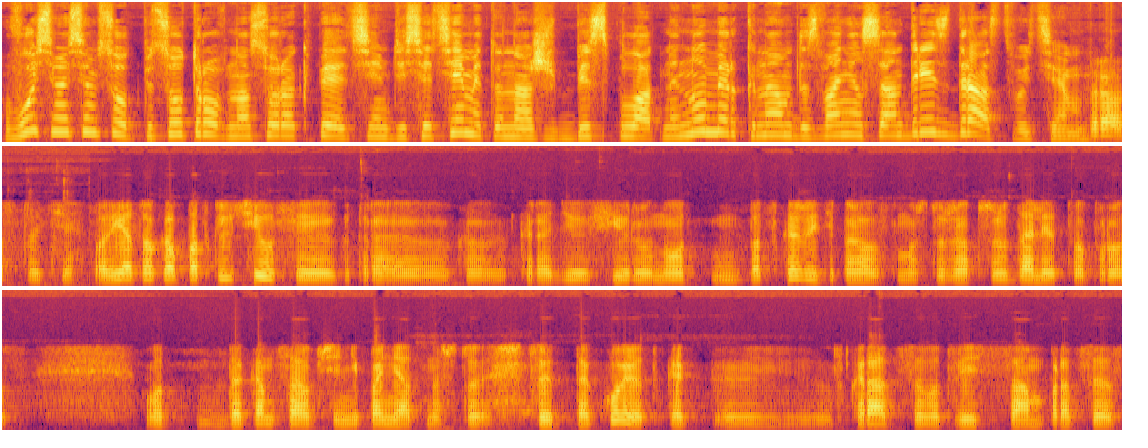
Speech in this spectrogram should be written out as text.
8 800 500 ровно 45 77, это наш бесплатный номер. К нам дозвонился Андрей, здравствуйте. Здравствуйте. Вот я только подключился к, к, к радиоэфиру. Ну, вот подскажите, пожалуйста, может, уже обсуждали этот вопрос вот до конца вообще непонятно, что, что это такое. Вот как э, вкратце вот весь сам процесс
